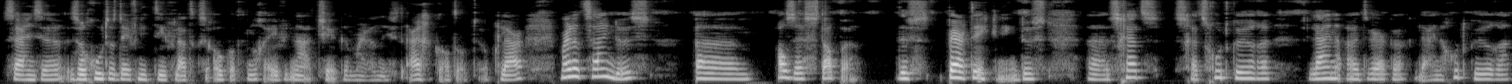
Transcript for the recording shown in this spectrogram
zijn ze zo goed als definitief, laat ik ze ook altijd nog even nachecken. Maar dan is het eigenlijk altijd wel klaar. Maar dat zijn dus uh, al zes stappen. Dus per tekening. Dus uh, schets, schets goedkeuren, lijnen uitwerken, lijnen goedkeuren,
